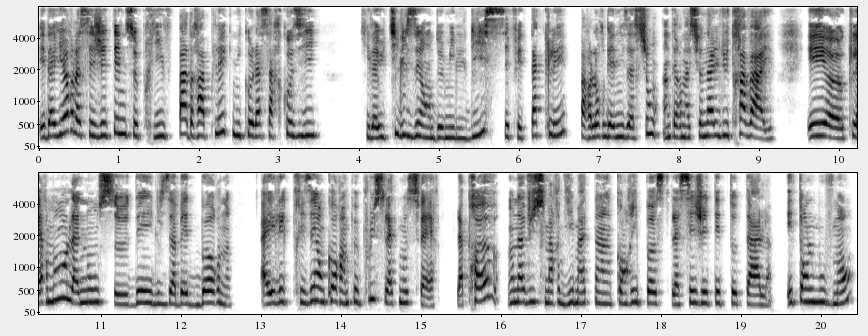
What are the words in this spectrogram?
Et d'ailleurs, la CGT ne se prive pas de rappeler que Nicolas Sarkozy, qu'il a utilisé en 2010, s'est fait tacler par l'Organisation internationale du travail. Et euh, clairement, l'annonce d'Elisabeth Borne a électrisé encore un peu plus l'atmosphère. La preuve, on a vu ce mardi matin qu'en riposte, la CGT de Total étant le mouvement,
